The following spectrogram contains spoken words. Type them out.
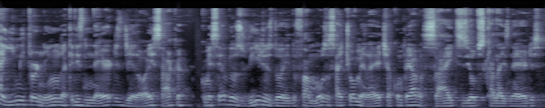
Aí me tornei um daqueles nerds de heróis, saca? Comecei a ver os vídeos do, do famoso site Omelete, acompanhava sites e outros canais nerds.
